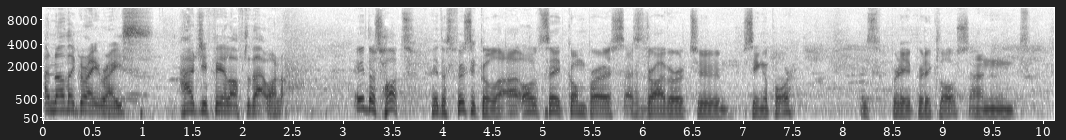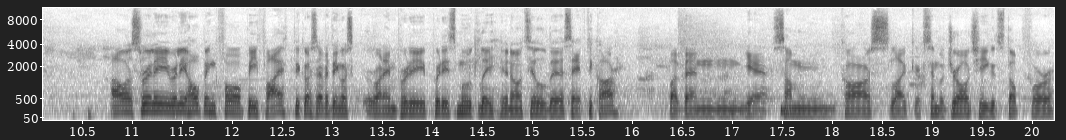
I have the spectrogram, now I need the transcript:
another great race. How do you feel after that one? It was hot. It was physical. I I would say it compares as a driver to Singapore. It's pretty pretty close, and I was really really hoping for P5 because everything was running pretty pretty smoothly, you know, till the safety car. But then, yeah, some cars like example George, he could stop for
